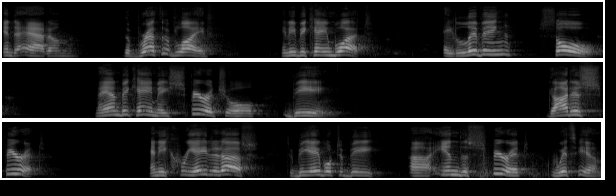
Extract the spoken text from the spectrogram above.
into Adam the breath of life, and he became what? A living soul. Man became a spiritual being. God is spirit, and he created us to be able to be uh, in the spirit with him.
